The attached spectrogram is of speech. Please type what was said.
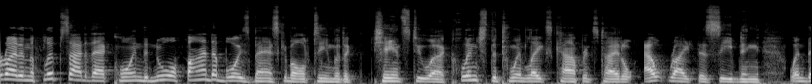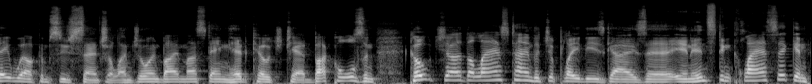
All right, on the flip side of that coin, the Newell Fonda boys basketball team with a chance to uh, clinch the Twin Lakes Conference title outright this evening when they welcome Sioux Central. I'm joined by Mustang head coach Chad Buckholz. And, coach, uh, the last time that you played these guys, uh, an instant classic and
